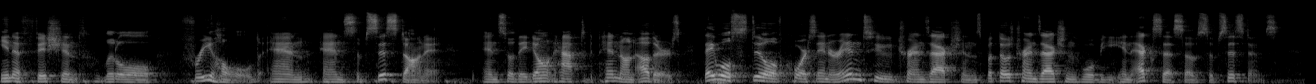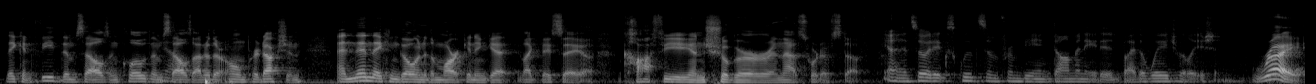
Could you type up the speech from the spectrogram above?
inefficient little freehold and and subsist on it and so they don't have to depend on others. They will still, of course, enter into transactions, but those transactions will be in excess of subsistence. They can feed themselves and clothe themselves yeah. out of their own production, and then they can go into the market and get, like they say, uh, coffee and sugar and that sort of stuff. Yeah, and so it excludes them from being dominated by the wage relation. Right,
